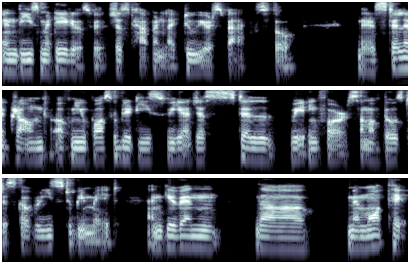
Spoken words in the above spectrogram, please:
in these materials, which just happened like two years back. So there's still a ground of new possibilities. We are just still waiting for some of those discoveries to be made. And given the memothic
